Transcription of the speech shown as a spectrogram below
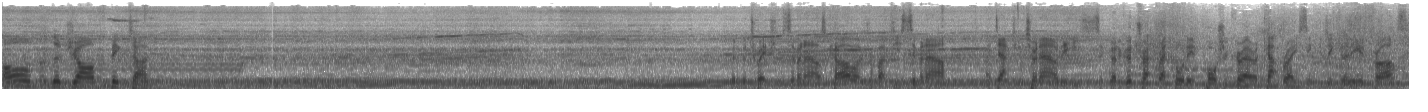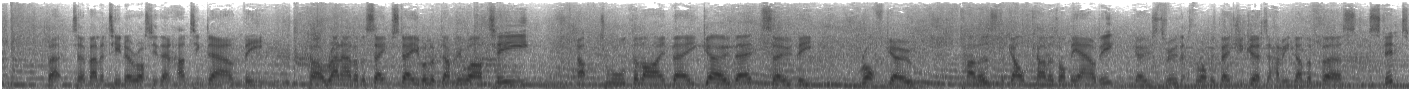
on the job big time. Bit of a twitch from Simmenauer's car. Back to Simonau adapting to an Audi. He's got a good track record in Porsche Carrera Cup racing, particularly in France. But uh, Valentino Rossi then hunting down. The car ran out of the same stable of WRT. Up towards the line they go then. So the Rothgo colours, the Gulf colours on the Audi, goes through. That's the one with Benji Goethe having done the first stint.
